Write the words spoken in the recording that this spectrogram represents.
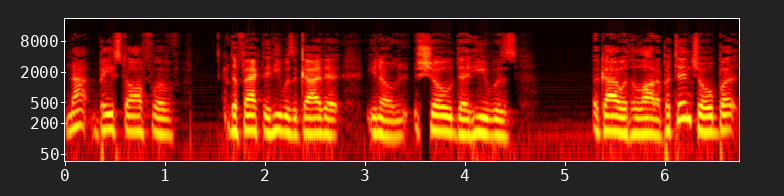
not based off of the fact that he was a guy that, you know, showed that he was a guy with a lot of potential, but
